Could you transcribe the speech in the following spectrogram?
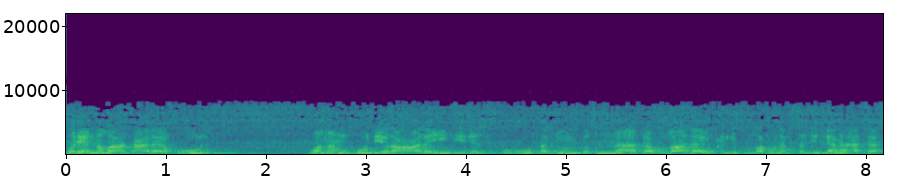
ولأن الله تعالى يقول ومن قدر عليه رزقه فلينفق مما آتاه الله لا يكلف الله نفسا إلا ما أتاه.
